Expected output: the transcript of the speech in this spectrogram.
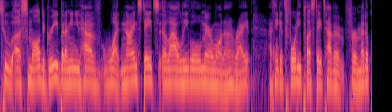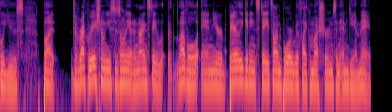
to a small degree. But I mean, you have what nine states allow legal marijuana, right? I think it's 40 plus states have it for medical use, but the recreational use is only at a nine state l- level, and you're barely getting states on board with like mushrooms and MDMA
